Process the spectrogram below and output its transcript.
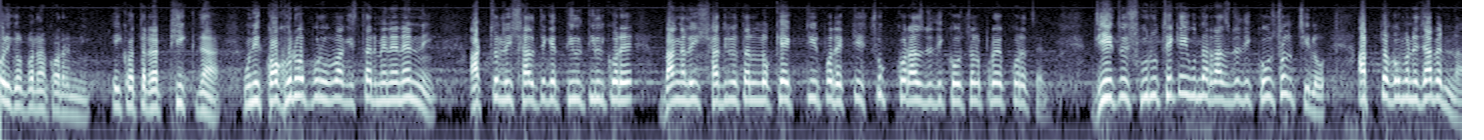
পরিকল্পনা করেননি। এই কথাটা ঠিক না। উনি কখনো পূর্ব পাকিস্তান মেনে নেননি। আটচল্লিশ সাল থেকে তিল তিল করে বাঙালির স্বাধীনতার লক্ষ্যে একটির পর একটি সূক্ষ্ম রাজনৈতিক কৌশল প্রয়োগ করেছেন। যেহেতু শুরু থেকেই উনার রাজনৈতিক কৌশল ছিল আত্মগমনে যাবেন না।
